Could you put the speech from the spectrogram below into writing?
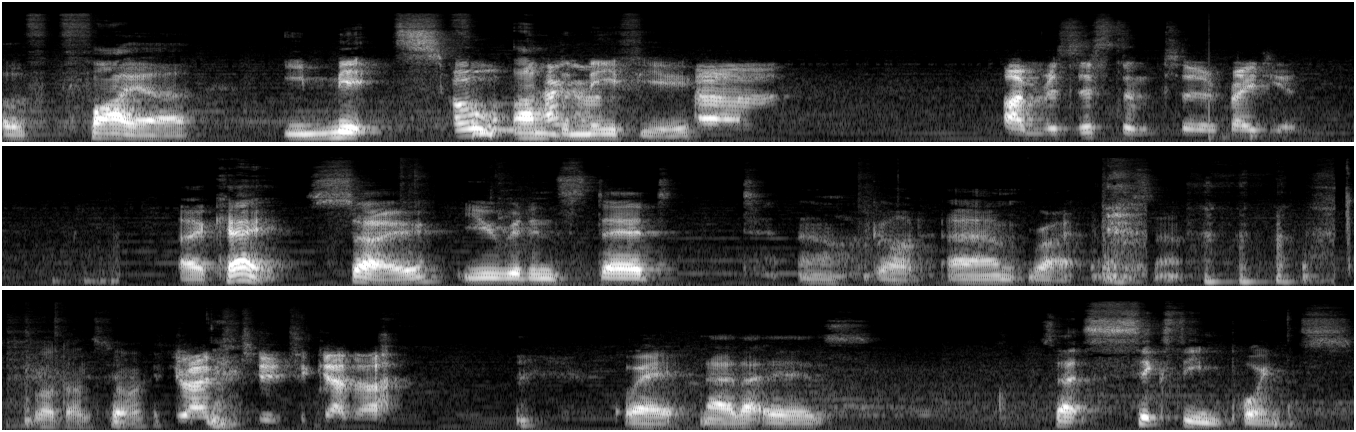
of fire emits Oh, hang on. underneath you. Uh, I'm resistant to radiant. Okay, so you would instead. Oh god. Um, right. what's that? Well done, Si. If you add two together, Wait, no, that is. So that's 16 points.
